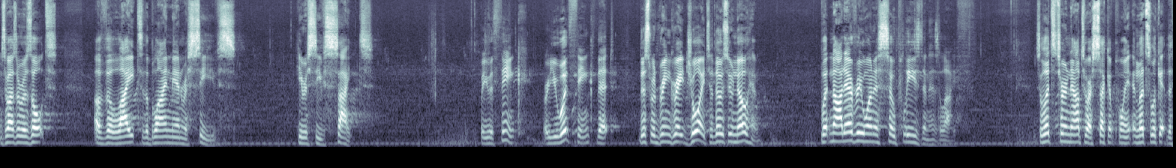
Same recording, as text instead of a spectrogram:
And so, as a result of the light the blind man receives, he receives sight. But you would think, or you would think, that this would bring great joy to those who know him. But not everyone is so pleased in his life. So let's turn now to our second point and let's look at the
